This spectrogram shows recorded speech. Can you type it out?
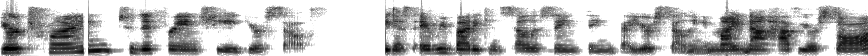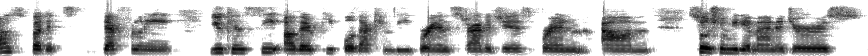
you're trying to differentiate yourself because everybody can sell the same thing that you're selling. It might not have your sauce, but it's definitely you can see other people that can be brand strategists, brand um, social media managers,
